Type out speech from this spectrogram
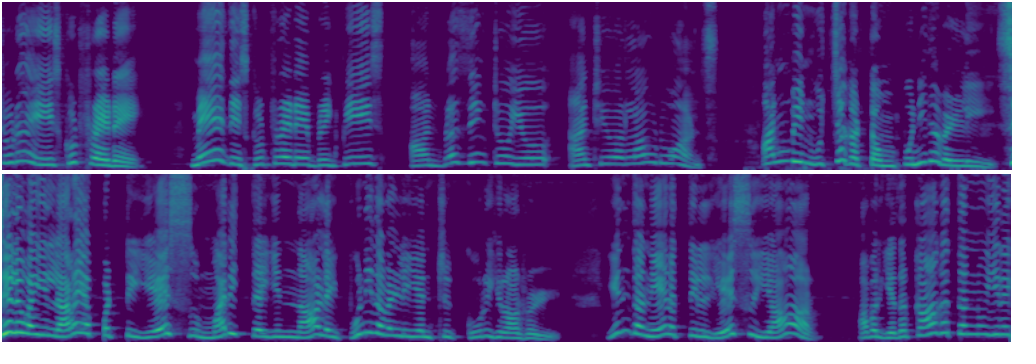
Today is Good Friday. May this Good Friday bring peace and blessing to you and to your loved ones. அன்பின் உச்சகட்டம் புனித வெள்ளி சிலுவையில் அறையப்பட்டு இயேசு மரித்த இந்நாளை புனித வெள்ளி என்று கூறுகிறார்கள் இந்த நேரத்தில் இயேசு யார் அவர் எதற்காக தன் உயிரை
